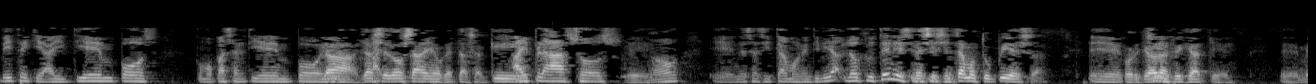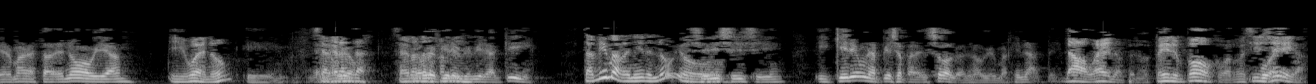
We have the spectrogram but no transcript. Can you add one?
viste que hay tiempos, como pasa el tiempo. Ya, y ya hace hay, dos años que estás aquí. hay plazos, Sí. ¿no? Eh, necesitamos la intimidad. Lo que usted necesita. Necesitamos tu pieza. eh, Porque sí. ahora, fíjate, eh, mi hermana está de novia Y bueno, y... Se el agranda- se el agranda novio quiere vivir aquí. ¿también va a venir el novio? Sí, sí, sí. Y quiere una pieza para él solo, el novio, imagínate. No, bueno, pero espere un poco, recién Bueno. llega.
